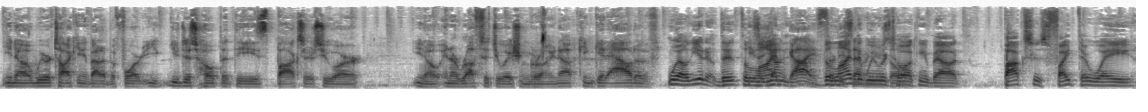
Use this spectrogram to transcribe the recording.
you know, we were talking about it before. You, you just hope that these boxers who are, you know, in a rough situation growing up can get out of. Well, you know, the, the line, young guy, the line that we were old. talking about, boxers fight their way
